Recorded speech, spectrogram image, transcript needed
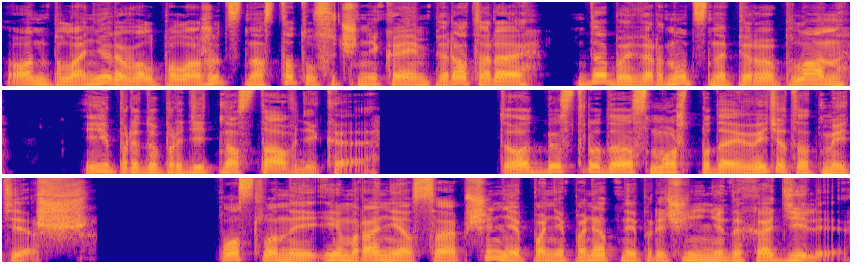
Он планировал положиться на статус ученика Императора, дабы вернуться на первый план и предупредить наставника. Тот без труда сможет подавить этот мятеж. Посланные им ранее сообщения по непонятной причине не доходили.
